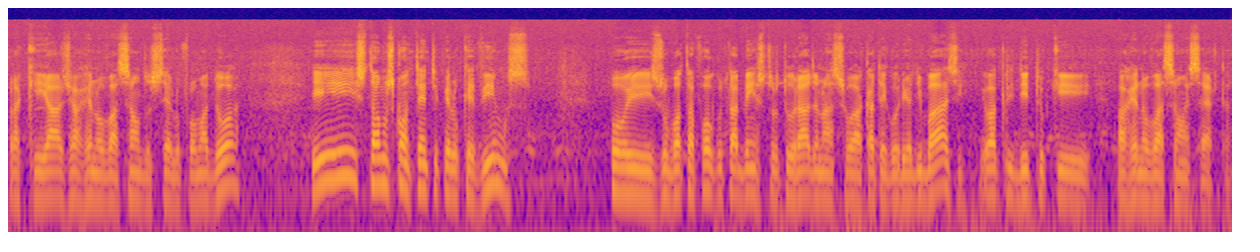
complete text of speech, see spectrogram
para que haja a renovação do selo formador e estamos contentes pelo que vimos, pois o Botafogo está bem estruturado na sua categoria de base. Eu acredito que a renovação é certa.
